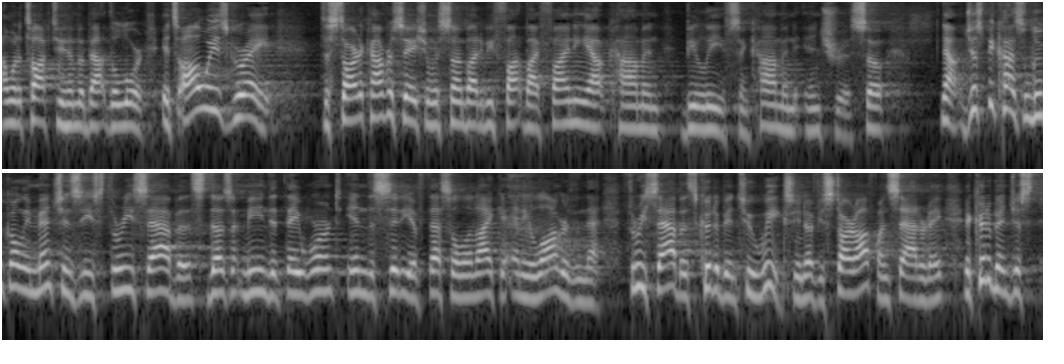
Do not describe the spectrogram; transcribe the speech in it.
I want to talk to him about the Lord. It's always great to start a conversation with somebody by finding out common beliefs and common interests. So now, just because Luke only mentions these three Sabbaths doesn't mean that they weren't in the city of Thessalonica any longer than that. Three Sabbaths could have been two weeks. You know, if you start off on Saturday, it could have been just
